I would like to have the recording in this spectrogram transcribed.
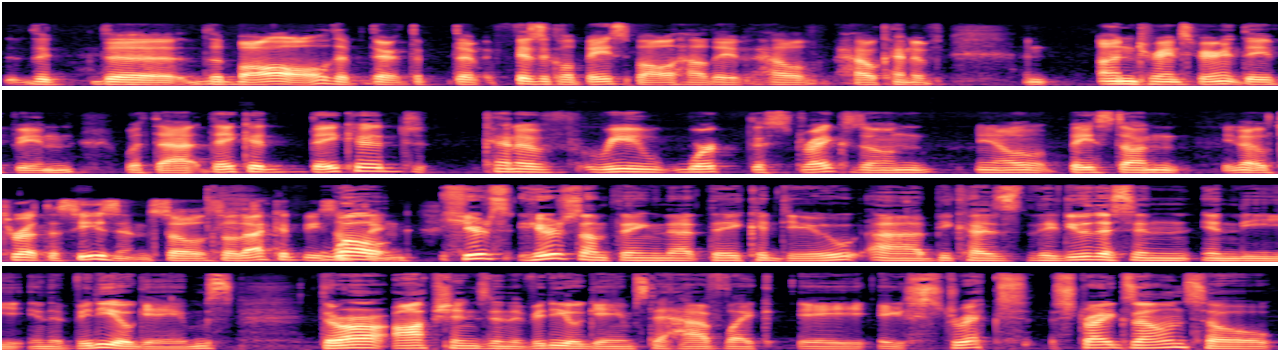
the the the ball, the, the the physical baseball, how they how how kind of untransparent they've been with that. They could they could kind of rework the strike zone you know based on you know throughout the season. So so that could be something. well here's here's something that they could do uh, because they do this in in the in the video games. There are options in the video games to have like a a strict strike zone. So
